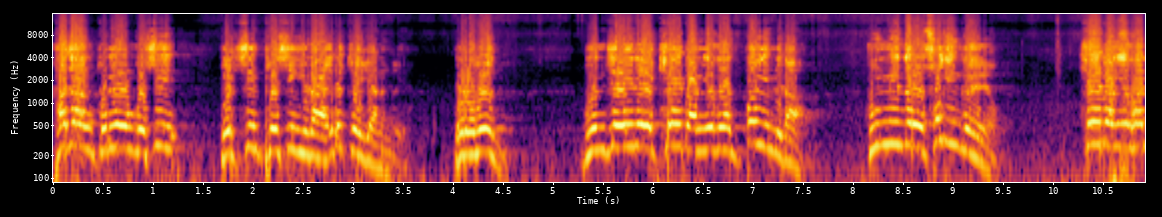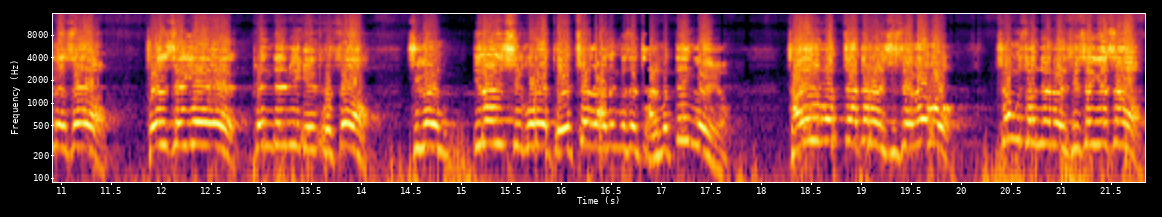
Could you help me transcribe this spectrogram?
가장 두려운 것이 백신 패싱이다 이렇게 얘기하는 거예요. 여러분 문재인의 K방역은 뻥입니다. 국민들을 속인 거예요. K방역 하면서 전 세계 팬데믹에 있어서 지금 이런 식으로 대처를 하는 것은 잘못된 거예요. 자영업자들을 희생하고 청소년을 희생해서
